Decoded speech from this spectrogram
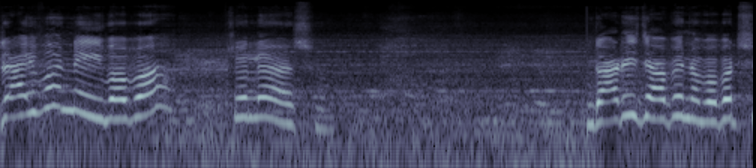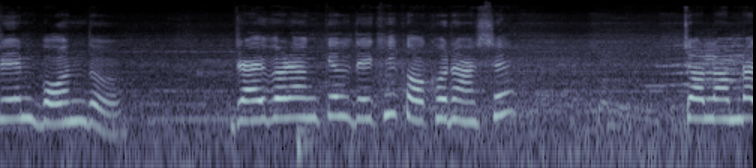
ড্রাইভার নেই বাবা, চলে আসো। গাড়ি যাবে না বাবা ট্রেন বন্ধ। ড্রাইভার আঙ্কেল দেখি কখন আসে। চলো আমরা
